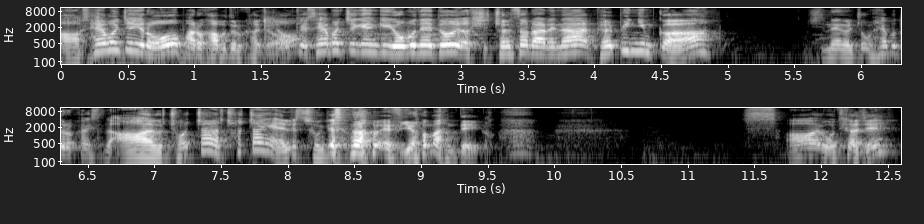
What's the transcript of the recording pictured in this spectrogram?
아, 세 번째로 바로 가보도록 하죠. 오케이, 세 번째 경기 요번에도 역시 전설 아레나 별빛님과 진행을 좀 해보도록 하겠습니다. 아, 이거 첫, 장, 첫 장에 앨리스 정제선 나오면 위험한데, 이거. 아, 이거 어떻게 하지?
